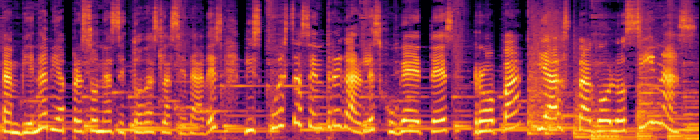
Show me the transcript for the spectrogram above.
También había personas de todas las edades dispuestas a entregarles juguetes, ropa y hasta golosinas.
